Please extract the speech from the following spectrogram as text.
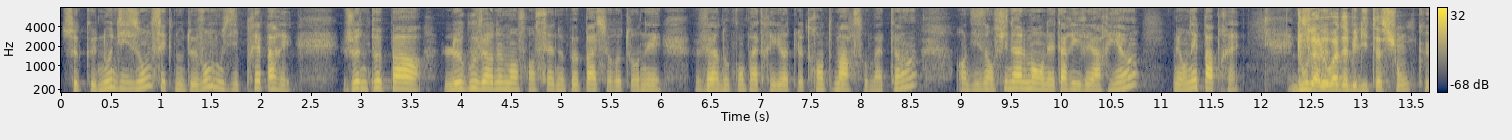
Ce que nous disons, c'est que nous devons nous y préparer. Je ne peux pas, le gouvernement français ne peut pas se retourner vers nos compatriotes le 30 mars au matin en disant finalement on est arrivé à rien, mais on n'est pas prêt. D'où la loi d'habilitation qui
